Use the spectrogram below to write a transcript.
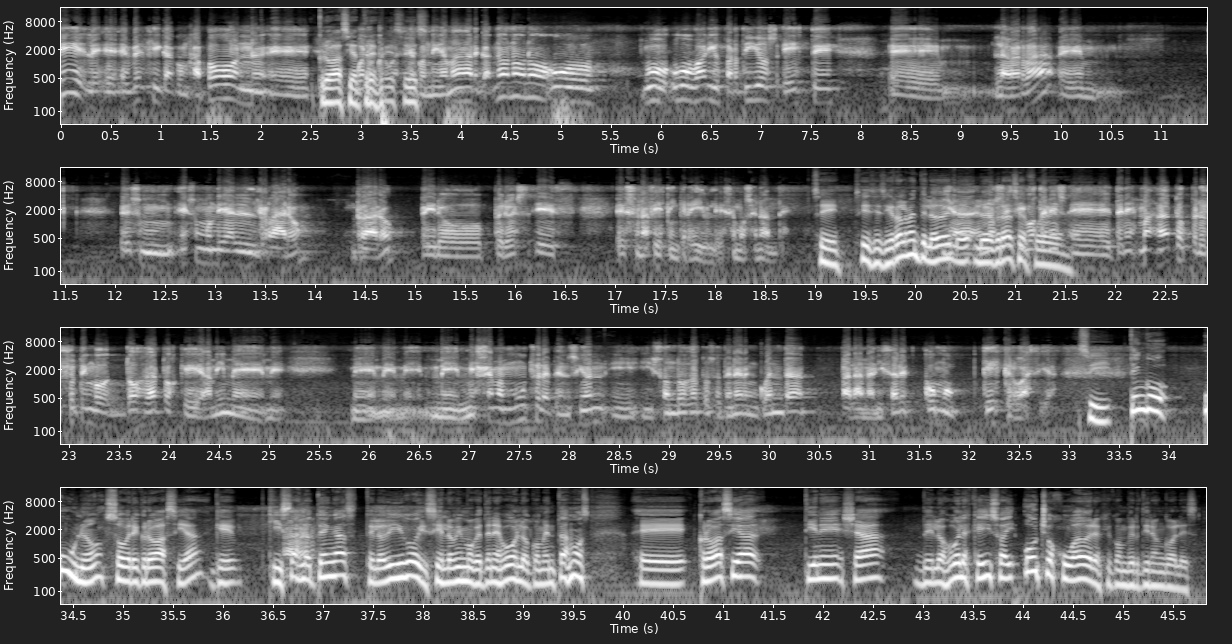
Japón. Croacia tres veces. Con Dinamarca. No, no, no, hubo, hubo, hubo varios partidos. Este, la verdad, es, un, es un mundial raro, raro, pero, pero es, es, es una fiesta increíble, es emocionante. Sí, sí, sí, sí, realmente lo de, lo, de Croacia fue... Tenés, eh, tenés, más datos, pero yo tengo dos datos que a mí me, me, me, me, me llaman mucho la atención y, son dos datos a tener en cuenta para analizar cómo, qué es Croacia. Sí, tengo uno sobre Croacia, que quizás lo tengas, te lo digo, y si es lo mismo que tenés vos, lo comentamos. Eh, Croacia tiene ya, de los goles que hizo, hay ocho jugadores que convirtieron goles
